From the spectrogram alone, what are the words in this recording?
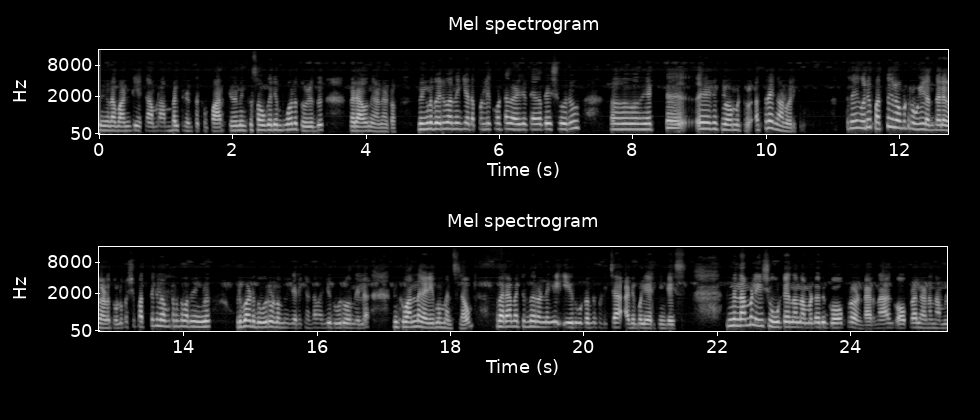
നിങ്ങളുടെ വണ്ടിയൊക്കെ നമ്മുടെ അമ്പലത്തിനടുത്തൊക്കെ പാർക്ക് ചെയ്ത് നിങ്ങൾക്ക് സൗകര്യം പോലെ തൊഴുത് വരാവുന്നതാണ് കേട്ടോ. നിങ്ങൾ വരുവാണെങ്കിൽ എടപ്പള്ളിക്കോട്ട കഴിഞ്ഞിട്ട് ഏകദേശം ഒരു എട്ട് ഏഴ് കിലോമീറ്റർ അത്രയും കാണുമായിരിക്കും അത്രയും ഒരു പത്ത് കിലോമീറ്റർ ഉള്ളിൽ എന്തായാലും കാണത്തുള്ളൂ. പക്ഷെ പത്ത് കിലോമീറ്റർ എന്ന് പറഞ്ഞാൽ നിങ്ങൾ ഒരുപാട് ദൂരം ഉണ്ടെന്ന് വിചാരിക്കേണ്ട. വലിയ ദൂരമൊന്നുമില്ല. നിങ്ങൾക്ക് വന്നു കഴിയുമ്പോൾ മനസ്സിലാവും. വരാൻ പറ്റുന്നവരുണ്ടെങ്കിൽ ഈ റൂട്ടൊന്ന് പിടിച്ചാൽ അടിപൊളിയായിരിക്കും ഗൈസ് നമ്മൾ ഈ ഷൂട്ട് ചെയ്യുന്ന നമ്മുടെ ഒരു ഗോപ്രോ ഉണ്ടായിരുന്നു. ആ ഗോപ്രോയിലാണ് നമ്മൾ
